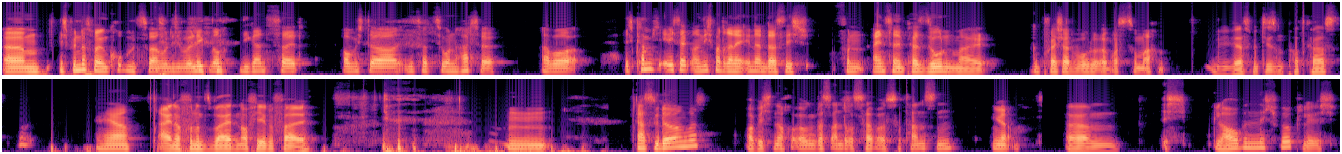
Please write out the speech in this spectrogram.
Ähm, ich bin doch beim Gruppenzwang und ich überlege noch die ganze Zeit, ob ich da Situationen hatte. Aber ich kann mich ehrlich gesagt noch nicht mal dran erinnern, dass ich von einzelnen Personen mal gepressured wurde, irgendwas zu machen. Wie wär's mit diesem Podcast? Ja. Einer von uns beiden auf jeden Fall. Mh, hast du da irgendwas? Ob ich noch irgendwas anderes habe als zu tanzen? Ja. Ähm, ich glaube nicht wirklich.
